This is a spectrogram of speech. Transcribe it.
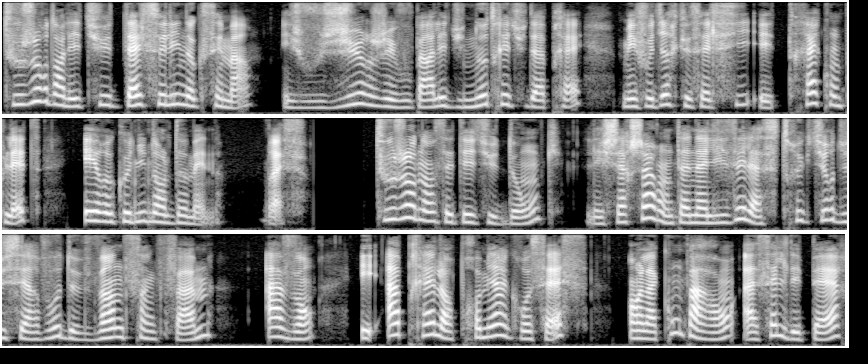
Toujours dans l'étude d'Alceline Oxema, et je vous jure, je vais vous parler d'une autre étude après, mais il faut dire que celle-ci est très complète reconnue dans le domaine. Bref. Toujours dans cette étude donc, les chercheurs ont analysé la structure du cerveau de 25 femmes avant et après leur première grossesse en la comparant à celle des pères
